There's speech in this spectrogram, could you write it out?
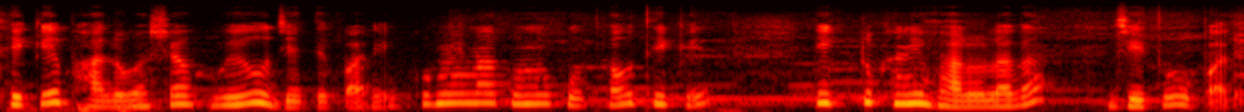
থেকে ভালোবাসা হয়েও যেতে পারে। কোনো না কোনো কোথাও থেকে একটুখানি ভালো লাগা যেতেও পারে।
